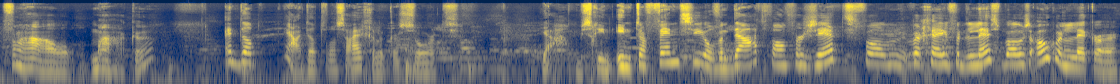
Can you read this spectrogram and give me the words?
verhaal maken. En dat, ja, dat was eigenlijk een soort, ja, misschien interventie of een daad van verzet. Van we geven de lesbo's ook een lekker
